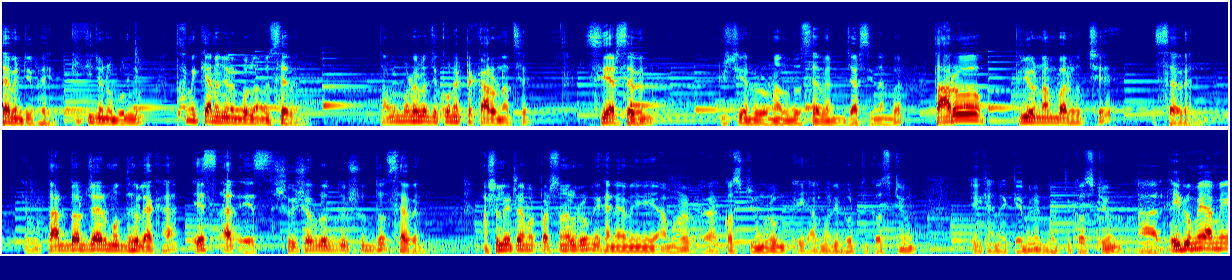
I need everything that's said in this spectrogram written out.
সেভেন্টি ফাইভ কী কী যেন বলল। তা আমি কেন যেন বললাম সেভেন তা আমার মনে হলো যে কোনো একটা কারণ আছে। CR seven Cristiano Ronaldo seven jersey number তারও প্রিয় নাম্বার হচ্ছে সেভেন এবং তার দরজার মধ্যেও লেখা এস আর এস শৈশব রোদ্দুর শুদ্ধ সেভেন আসলে এটা আমার পার্সোনাল রুম এখানে আমি আমার কস্টিউম রুম এই আলমারি ভর্তি কস্টিউম এইখানে ক্যাবিনেট ভর্তি কস্টিউম আর এই রুমে আমি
